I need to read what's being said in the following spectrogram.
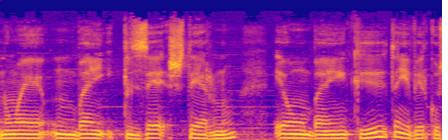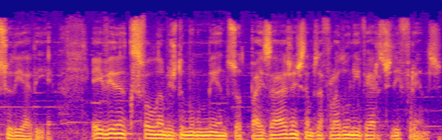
não é um bem que lhes é externo, é um bem que tem a ver com o seu dia a dia. É evidente que se falamos de monumentos ou de paisagens, estamos a falar de universos diferentes.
